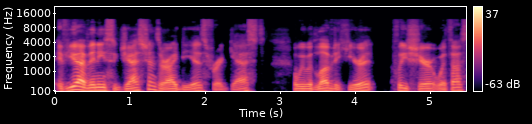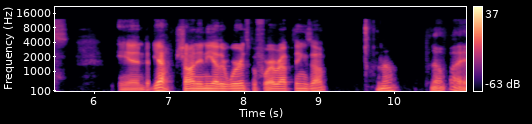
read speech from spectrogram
If you have any suggestions or ideas for a guest, we would love to hear it. Please share it with us. And yeah, Sean, any other words before I wrap things up? No, no, I,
